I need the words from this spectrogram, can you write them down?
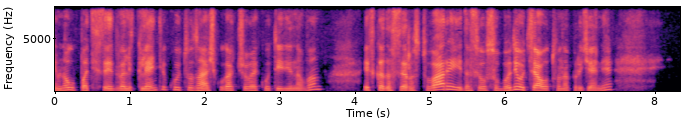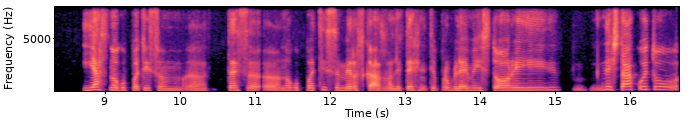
И много пъти са идвали клиенти, които знаеш, когато човек отиде навън, иска да се разтовари и да се освободи от цялото напрежение. И аз много пъти съм, те са, много пъти са ми разказвали техните проблеми, истории, неща, които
